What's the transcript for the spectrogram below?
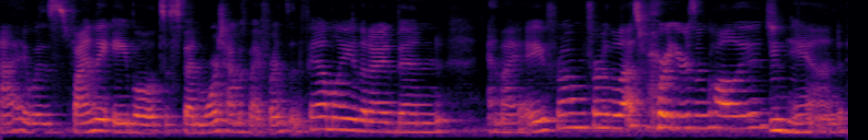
I was finally able to spend more time with my friends and family that I had been MIA from for the last four years in college. Mhm. And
